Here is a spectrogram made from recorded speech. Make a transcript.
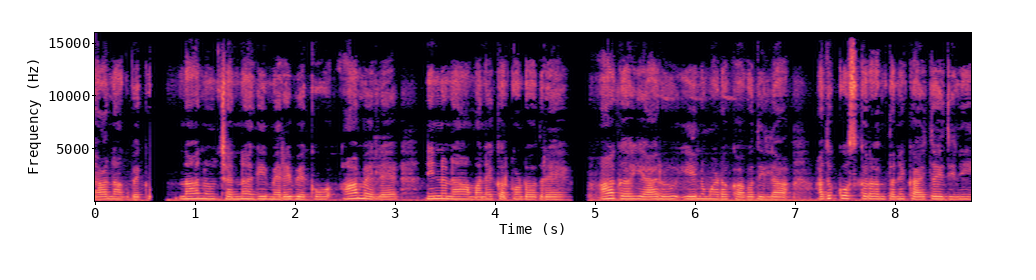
ಡಾನ್ ಆಗಬೇಕು. ನಾನು ಚೆನ್ನಾಗಿ ಮೆರಿಬೇಕು. ಆಮೇಲೆ ನಿನ್ನನ್ನ ಮನೆ ಕರ್ಕೊಂಡು ಹೋದ್ರೆ. ಆಗ ಯಾರು ಏನು ಮಾಡೋಕ್ಕಾಗೋದಿಲ್ಲ. ಅದಕ್ಕೋಸ್ಕರ ಅಂತಾನೆ ಕಾಯ್ತಾ ಇದ್ದೀನಿ.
